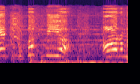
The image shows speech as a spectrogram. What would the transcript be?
Niyetsiz bıkmıyor. Ağrım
